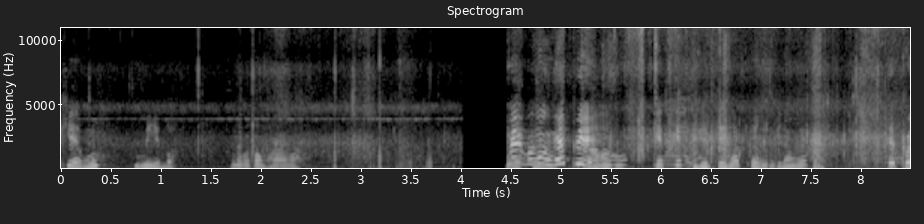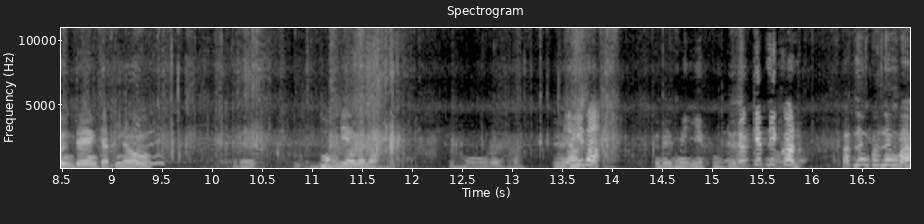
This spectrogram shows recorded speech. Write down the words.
เขี้ยวเนาะมีบ่เดี๋ยวก็ต้องหาว่ะแม่มาเบิ่งเฮ็ดพี่เอาเอาเอาเก็บเก็บเห็ดเก็บฮอดเพิ่งพี่น้องเอ้ยเฮ็ดผึ่งแดงจ้ะพี่น้องเด้อหม่องเดียวเลยเนาะเป็นหมู่เลยครับนี่บ่เดี๋ยวมีอีกเดี๋ยวเดี๋ยวเก็บนี่ก่อนแป๊บนึงแป๊บนึงบ่า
